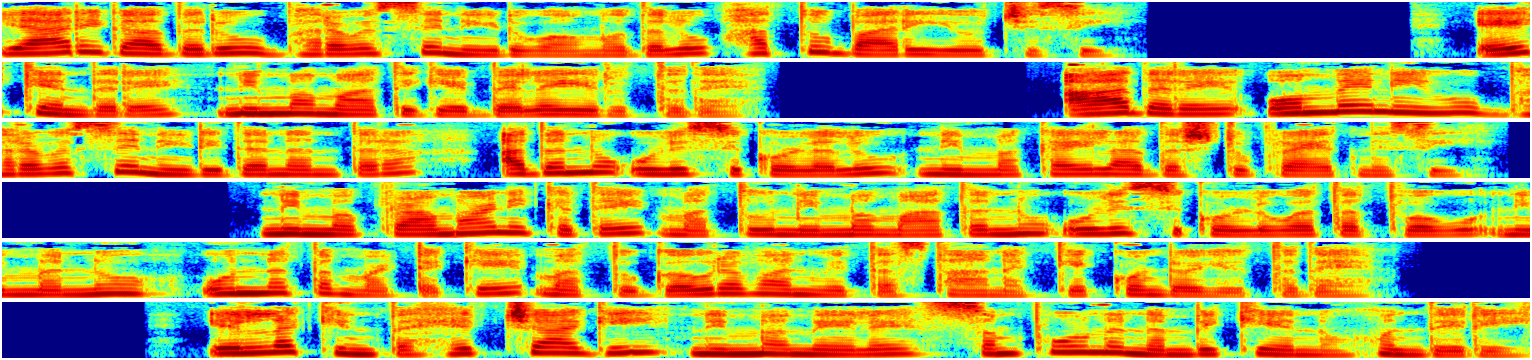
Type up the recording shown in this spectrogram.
ಯಾರಿಗಾದರೂ ಭರವಸೆ ನೀಡುವ ಮೊದಲು ಹತ್ತು ಬಾರಿ ಯೋಚಿಸಿ. ಏಕೆಂದರೆ ನಿಮ್ಮ ಮಾತಿಗೆ ಬೆಲೆ ಇರುತ್ತದೆ. ಆದರೆ ಒಮ್ಮೆ ನೀವು ಭರವಸೆ ನೀಡಿದ ನಂತರ ಅದನ್ನು ಉಳಿಸಿಕೊಳ್ಳಲು ನಿಮ್ಮ ಕೈಲಾದಷ್ಟು ಪ್ರಯತ್ನಿಸಿ. ನಿಮ್ಮ ಪ್ರಾಮಾಣಿಕತೆ ಮತ್ತು ನಿಮ್ಮ ಮಾತನ್ನು ಉಳಿಸಿಕೊಳ್ಳುವ ತತ್ವವು ನಿಮ್ಮನ್ನು ಉನ್ನತ ಮಟ್ಟಕ್ಕೆ ಮತ್ತು ಗೌರವಾನ್ವಿತ ಸ್ಥಾನಕ್ಕೆ ಕೊಂಡೊಯ್ಯುತ್ತದೆ. ಎಲ್ಲಕ್ಕಿಂತ ಹೆಚ್ಚಾಗಿ ನಿಮ್ಮ ಮೇಲೆ ಸಂಪೂರ್ಣ ನಂಬಿಕೆಯನ್ನು ಹೊಂದಿರಿ.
